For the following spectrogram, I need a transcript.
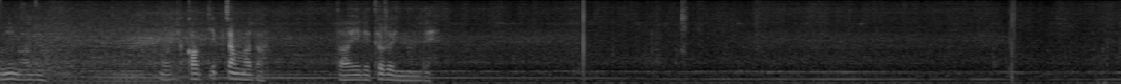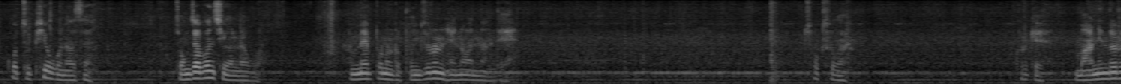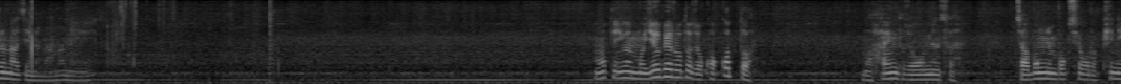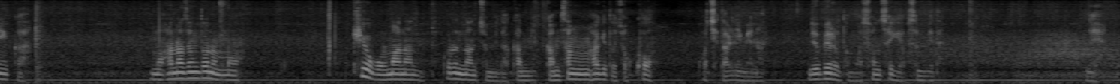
무늬는 아주 어, 각 입장마다 다 이게 들어 있는데. 꽃을 피우고 나서 종자 번식하려고 한몇 분으로 분주는 해 놓았는데 촉수가 그렇게 많이 늘어나지는 않으네. 아무튼 이건 뭐 여배로도 좋고 꽃도 뭐 하행도 좋으면서 자복륜 복색으로 피니까 뭐 하나 정도는 뭐 키워볼 만한 그런 난초입니다. 감, 감상하기도 좋고 꽃이 달리면은 여배로도 뭐 손색이 없습니다. 对。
